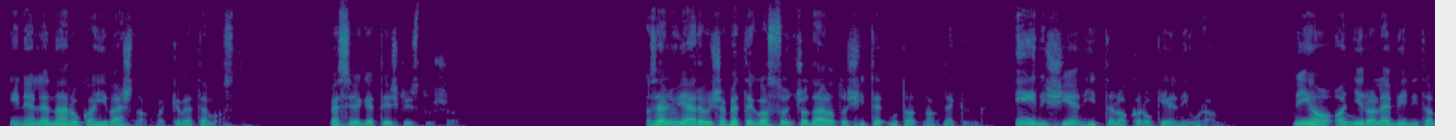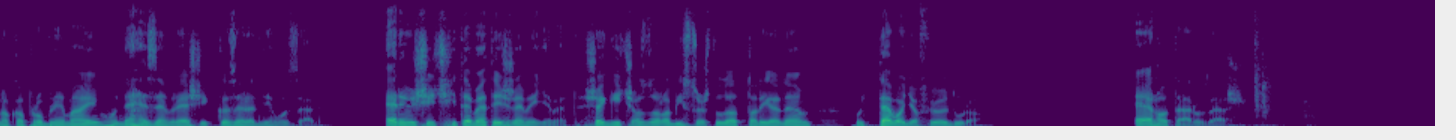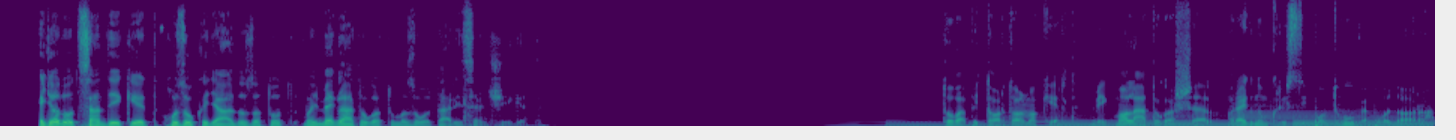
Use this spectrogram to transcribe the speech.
Én ellenállok a hívásnak, vagy követem azt? Beszélgetés Krisztussal. Az előjáró és a beteg asszony csodálatos hitet mutatnak nekünk. Én is ilyen hittel akarok élni, uram. Néha annyira lebénítanak a problémáim, hogy nehezemre esik közeledni hozzád. Erősíts hitemet és reményemet. Segíts azzal a biztos tudattal élnem, hogy te vagy a föld ura. Elhatározás. Egy adott szándékért hozok egy áldozatot, vagy meglátogatom az oltári szentséget. További tartalmakért még ma látogass el a regnumchristi.hu weboldalra.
